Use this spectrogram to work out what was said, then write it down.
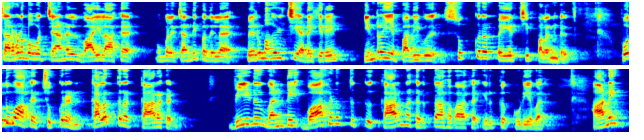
சரவணபவ சேனல் வாயிலாக உங்களை சந்திப்பதில் பெருமகிழ்ச்சி அடைகிறேன். இன்றைய பதிவு சுக்கர பெயர்ச்சி பலன்கள். பொதுவாக சுக்கரன் கலத்திர காரகன் வீடு வண்டி வாகனத்துக்கு காரணகருத்தாகவாக இருக்கக்கூடியவர். அனைத்து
